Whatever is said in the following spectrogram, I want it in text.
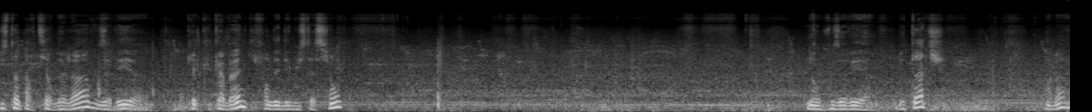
Juste à partir de là, vous avez euh, quelques cabanes qui font des dégustations. Donc vous avez euh, le voilà,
